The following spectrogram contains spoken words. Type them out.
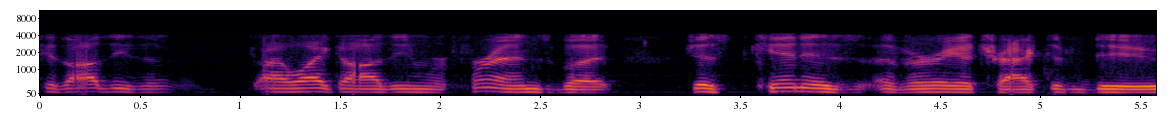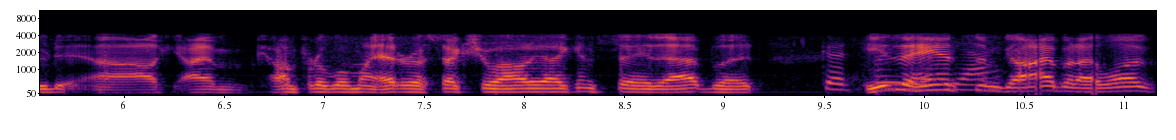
because Ozzy's a, I like Ozzy and we're friends, but just Ken is a very attractive dude. Uh, I'm comfortable in my heterosexuality, I can say that, but he's a handsome yeah. guy, but I love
